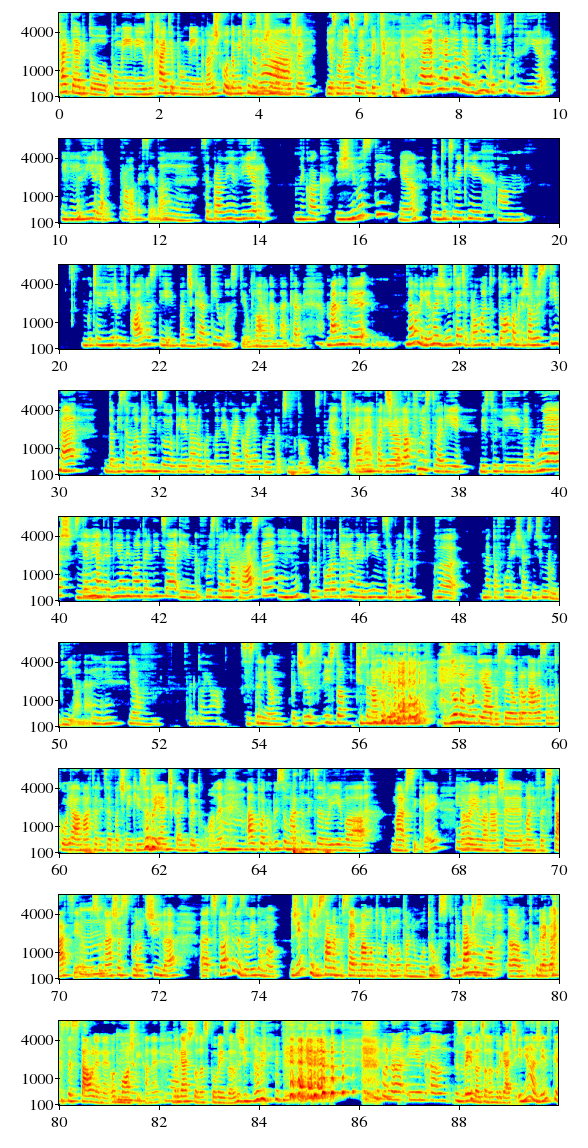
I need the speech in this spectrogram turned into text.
kaj tebi to pomeni, zakaj ti je pomembna? Veš, tako da mečkam razloživa, Ja. mogoče jaz imam en svoj aspekt. ja, jaz bi rekla, da jo vidim mogoče kot vir. Mhm. Vir je prava beseda. Mm, Se pravi, vir nekak živosti ja. in tudi nekih, um, mogoče vir vitalnosti in pač Mm. kreativnosti, v glavnem. Ne? Ker meni gre, ne da mi gre na živce, čeprav malo tudi to, ampak žalosti me. Da bi se maternico gledalo kot na nekaj, kar je zgolj pač nek dom za dojenčke. Ne? ne? Pač, Ja. Ker lahko ful stvari v bistvu ti neguješ s temi Mhm. energijami maternice in ful stvari lahko raste Mhm. s podporo teh energij in se pol tudi v metaforičnem smislu rodi. a ne. Mhm. Ja. Um, Tako da ja. Se strinjam, pač isto, če se enako gledam na to. Zelo me moti, ja, da se obravnava samo tako, ja, maternica je pač nekaj za dojenčka in to je to. ne. Mm, Ampak v bistvu maternica rojeva marsikaj, ja. rojeva naše manifestacije, v bistvu Mhm. naša sporočila. Uh, sploh se ne zavedamo. Ženske že same po sebi imamo to neko notranjo modrost. Drugače Mhm. smo, um, kako bi rekla, sestavljene od Mhm. moških? Ja. Drugače so nas povezali z žicami. Ona, in um, zvezali so nas drugače. In ja, ženske,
